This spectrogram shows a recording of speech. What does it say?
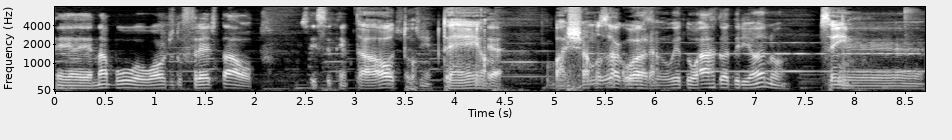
é, na boa, o áudio do Fred tá alto. Não sei se você tem. Tá alto? Tenho. É. Baixamos agora. O Eduardo Adriano. Sim. É,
